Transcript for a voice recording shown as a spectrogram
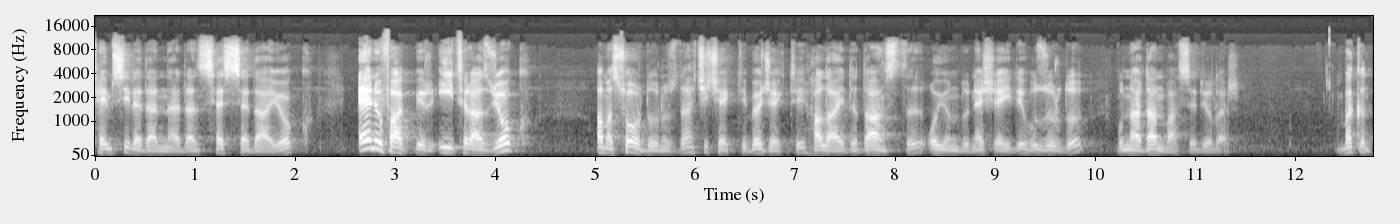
temsil edenlerden ses seda yok. En ufak bir itiraz yok. Ama sorduğunuzda çiçekti, böcekti, halaydı, danstı, oyundu, neşeydi, huzurdu. Bunlardan bahsediyorlar. Bakın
